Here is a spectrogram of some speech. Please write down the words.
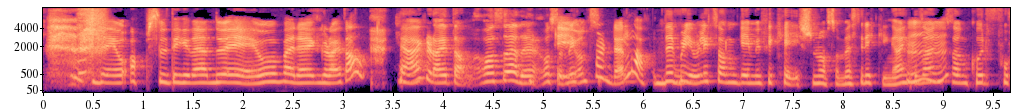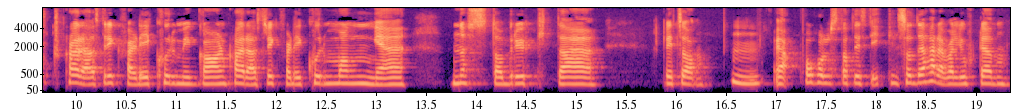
Det er jo absolutt ikke det. Du er jo bare glad i tall. Jeg er glad i tall. Og så er det også Det er jo en fordel, da. Det blir jo litt sånn gamification også med strikkinga. ikke sant? Sånn, hvor fort klarer jeg å strikke ferdig, hvor mye garn klarer jeg å strikke ferdig, hvor mange nøster brukte? Litt sånn. Ja, og holde statistikk. Så det har jeg vel gjort den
